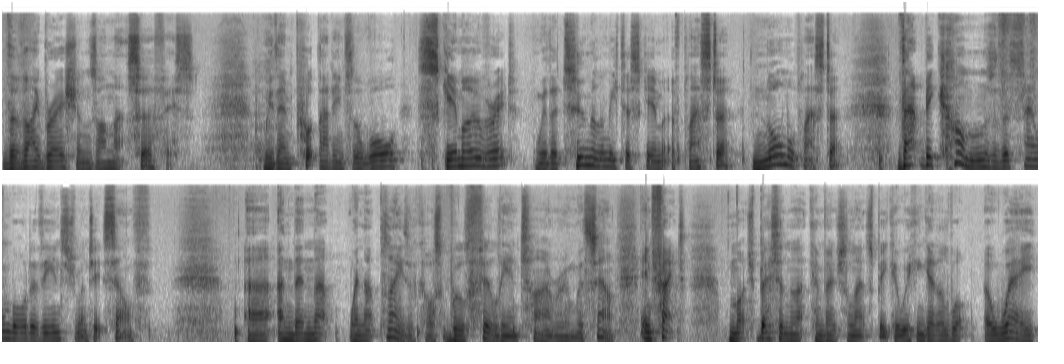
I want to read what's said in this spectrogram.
the vibrations on that surface. We then put that into the wall, skim over it with a two millimeter skim of plaster, normal plaster. That becomes the soundboard of the instrument itself. Uh, and then that, when that plays, of course, will fill the entire room with sound. In fact, much better than that conventional loudspeaker, we can get away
